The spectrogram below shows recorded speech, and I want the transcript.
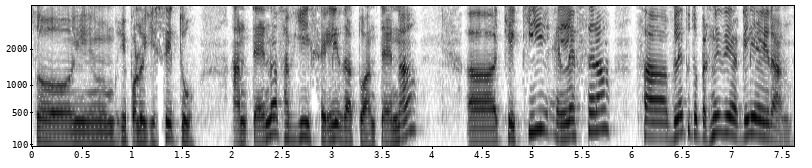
στο υπολογιστή του αντένα, θα βγει η σελίδα του αντένα και εκεί ελεύθερα θα βλέπει το παιχνίδι Αγγλία-Ιράν.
